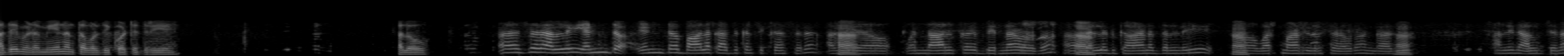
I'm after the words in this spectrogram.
ಅದೇ ಮೇಡಮ್ ಏನಂತ ವರದಿ ಕೊಟ್ಟಿದ್ರಿ? ಹಲೋ ಸರ್ ಅಲ್ಲಿ ಎಂಟು ಎಂಟು ಬಾಲ ಕಾರ್ಮಿಕರು ಸಿಕ್ಕ ಸರ್. ಅಲ್ಲಿ ಆ, ಒಂದ್ ನಾಲ್ಕು ಬಿರ್ನಾಳ್ ಒಳಗ ಆ, ಬೆಲ್ಲದ ಗಾಣದಲ್ಲಿ ವರ್ಕ್ ಮಾಡಿದ್ರು ಸರ್ ಅವರು ಹಂಗಾಗಿ ಅಲ್ಲಿ ನಾಲ್ಕು ಜನ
